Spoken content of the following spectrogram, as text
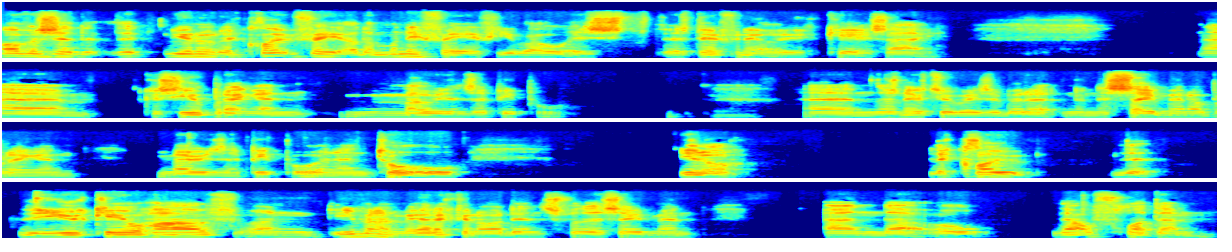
obviously, the, the you know the clout fight or the money fight, if you will, is is definitely KSI. Um, because he'll bring in millions of people. Um, there's no two ways about it. And then the Sidemen will bring in millions of people, and in total, you know, the clout that the UK will have, and even American audience for the Sidemen, and that'll that'll flood in.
